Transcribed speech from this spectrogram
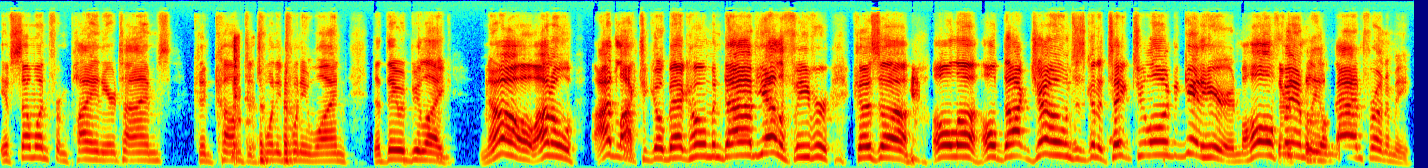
if someone from Pioneer Times could come to 2021, that they would be like. No, I don't. I'd like to go back home and die of yellow fever because uh, old uh, old Doc Jones is going to take too long to get here, and my whole There's family will die in front of me.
